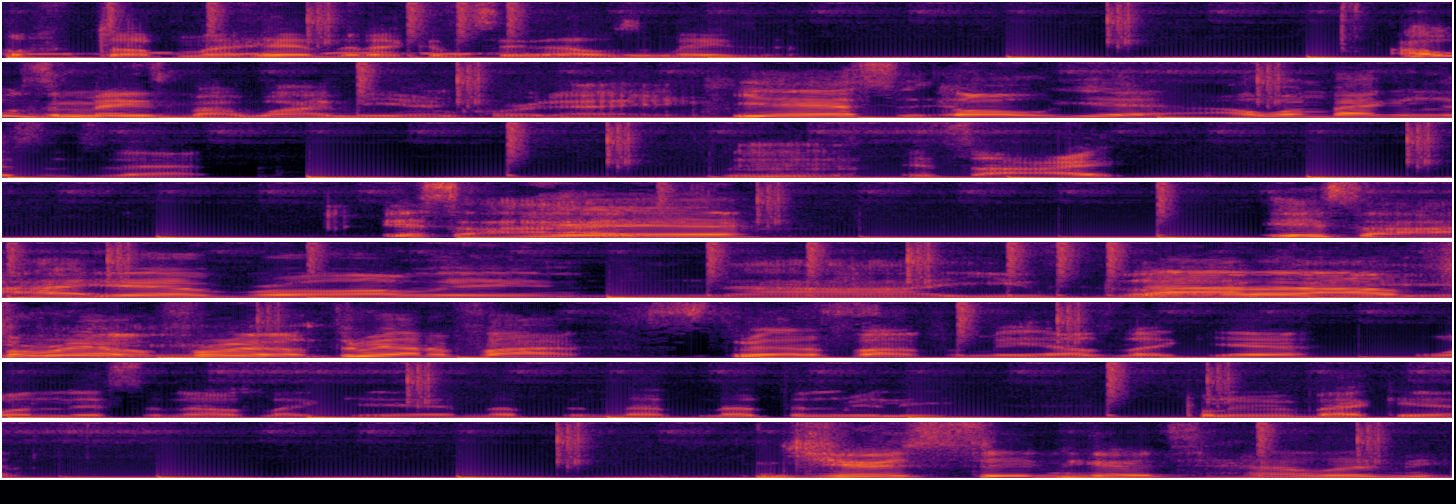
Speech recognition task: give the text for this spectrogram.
off the top of my head that I can say that was amazing. I was amazed by YBN Cordae. Yes. Oh yeah, I went back and listened to that. Mm. It's alright. It's alright. Yeah, It's alright. yeah, bro. I mean, Nah, you. nah, nah, nah, bugging. for real, for real. Three out of five. Three out of five for me. I was like, yeah, one listen. I was like, yeah, nothing, not, nothing really pulling me back in. You're sitting here telling me.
